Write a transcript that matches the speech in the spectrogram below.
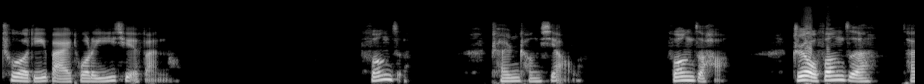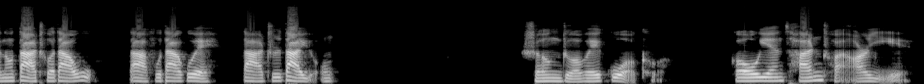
彻底摆脱了一切烦恼。疯子，陈诚笑了。疯子好，只有疯子才能大彻大悟、大富大贵、大智大勇。生者为过客，苟延残喘而已。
